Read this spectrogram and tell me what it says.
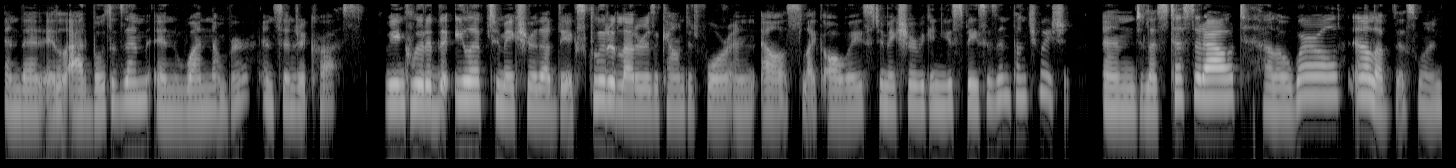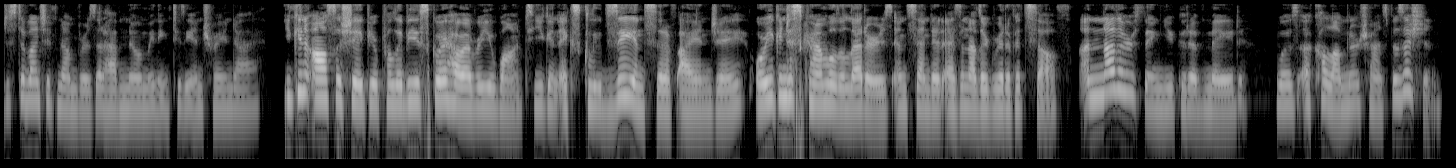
and then it'll add both of them in one number and send it across. We included the elif to make sure that the excluded letter is accounted for, and else, like always, to make sure we can use spaces and punctuation. And let's test it out. Hello world. And I love this one. Just a bunch of numbers that have no meaning to the untrained eye. You can also shape your Polybius square however you want. You can exclude Z instead of I and J, or you can just scramble the letters and send it as another grid of itself. Another thing you could have made was a columnar transposition.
